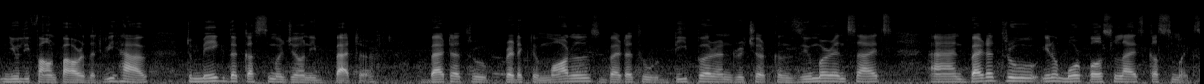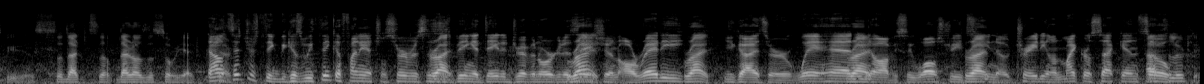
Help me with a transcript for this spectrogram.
newly found power that we have to make the customer journey better better through predictive models, better through deeper and richer consumer insights, and better through you know more personalized customer experience. So that's uh, that was the story. Now it's interesting because we think of financial services right. as being a data-driven organization right. already. Right. You guys are way ahead. Right. You know, obviously Wall Street's right. you know trading on microseconds. So Absolutely.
